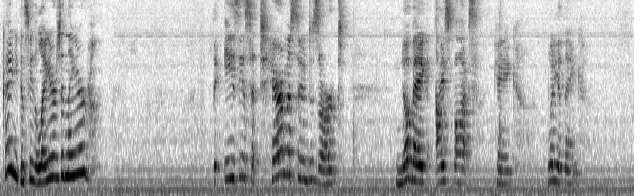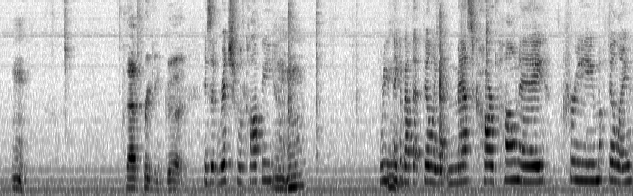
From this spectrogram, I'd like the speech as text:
Okay, you can see the layers in there. The easiest tiramisu dessert, no bake, icebox cake. What do you think? Mmm. that's freaking good. Is it rich with coffee? Mm-hmm. What do you think about that filling, that mascarpone cream filling?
